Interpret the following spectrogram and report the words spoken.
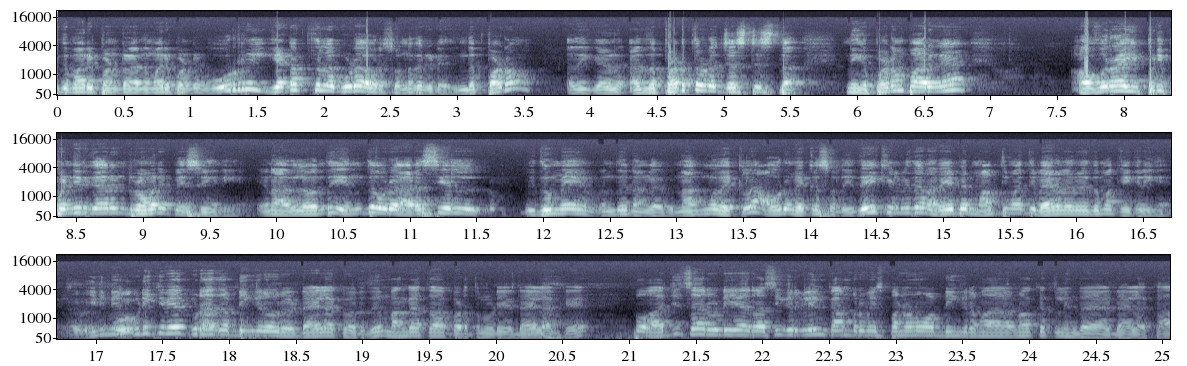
இது மாதிரி பண்ணுறேன் அந்த மாதிரி பண்ணுறேன் ஒரு இடத்துல கூட அவர் சொன்னது கிடையாது. இந்த படம் அதுக்கு அந்த படத்தோட ஜஸ்டிஸ் தான். நீங்கள் படம் பாருங்கள் அவராக இப்படி பண்ணியிருக்காருன்ற மாதிரி பேசுவீங்க நீங்கள் ஏன்னா அதில் வந்து எந்த ஒரு அரசியல் இதுவுமே வந்து நாங்கள் நாங்களும் வைக்கல அவரும் வைக்க சொல்ல இதே கேள்வி தான் நிறைய பேர் மாற்றி மாற்றி வேறு வேறு விதமாக கேட்குறீங்க இனிமே குடிக்கவே கூடாது அப்படிங்கிற ஒரு டயலாக் வருது. மங்காத்தா படத்தினுடைய டயலாக் இப்போ அஜித் சாருடைய ரசிகர்களையும் காம்ப்ரமைஸ் பண்ணணும் அப்படிங்கிற நோக்கத்துல இந்த டயலாக்கா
